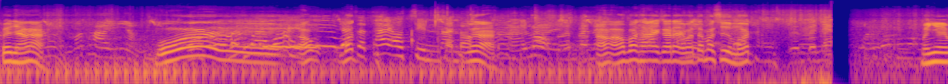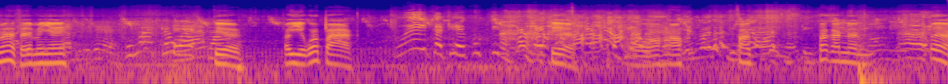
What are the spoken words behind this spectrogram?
เป็นหยังอะโอ้ยเอาเดี๋ยบัวจะท้ายเอาสินสันดอกเออเอาเอาบัทายก็ได้ว่าแต่มาซื้อหมดไม่ใหญ่มาใส่ไม่ใหญ่เตี้ยเอาอีกว่าปลาเตี้ยโอ้เอาฝากฝากกันนั่นเออ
